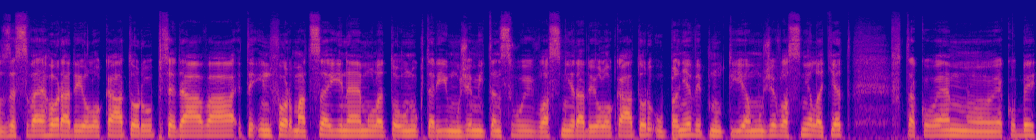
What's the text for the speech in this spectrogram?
ze svého radiolokátoru předává ty informace jinému letounu, který může mít ten svůj vlastní radiolokátor úplně vypnutý a může vlastně letět v takovém jakoby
